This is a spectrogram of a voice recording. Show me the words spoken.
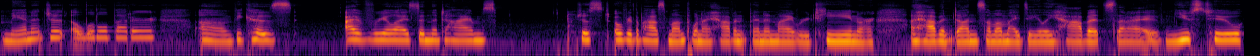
manage it a little better um, because I've realized in the times just over the past month when I haven't been in my routine or I haven't done some of my daily habits that I'm used to,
